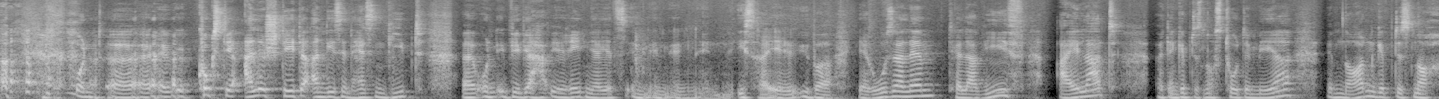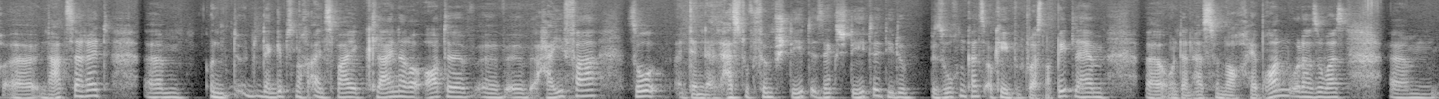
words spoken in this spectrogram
Und äh, äh, guckst dir alle Städte an, die es in Hessen gibt. Äh, und wir, wir, wir reden ja jetzt in, in, in Israel über Jerusalem, Tel Aviv, Eilat. Äh, Dann gibt es noch das Tote Meer. Im Norden gibt es noch äh, Nazareth. Ähm, und dann gibt es noch ein, zwei kleinere Orte, äh, äh, Haifa. So, denn da hast du fünf Städte, sechs Städte, die du besuchen kannst. Okay, du hast noch Bethlehem äh, und dann hast du noch Hebron oder sowas. Ähm,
